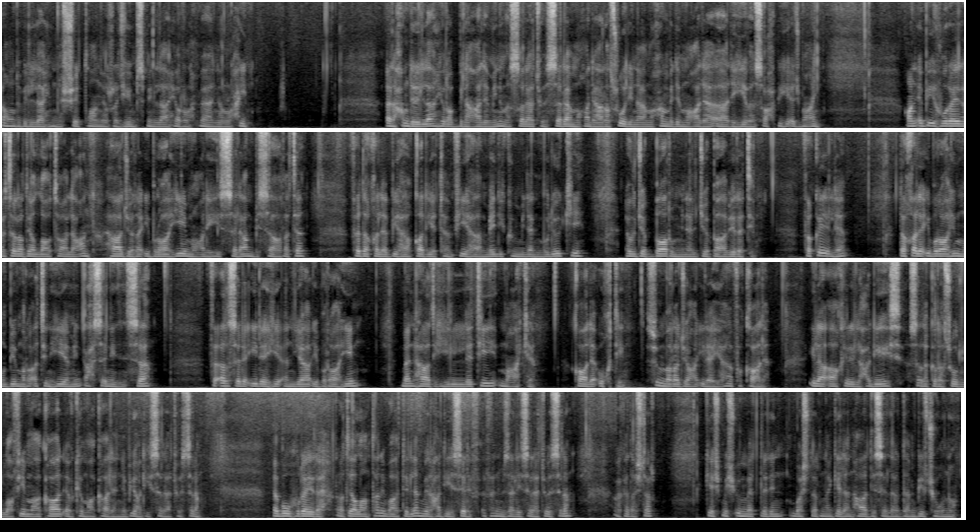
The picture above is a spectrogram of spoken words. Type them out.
Euzu billahi mineşşeytanirracim. Bismillahirrahmanirrahim. Elhamdülillahi rabbil alamin ve salatu vesselamu ala rasulina Muhammedin ve ala alihi ve sahbihi ecmaîn. An Ebi Hureyre radıyallahu teala an hacere İbrahim aleyhisselam bisarete fedakale biha qaryeten fiha melikun minel muluki ev cebbarun minel cebabireti. Fekile dakale İbrahim bimraatin hiye min ahsenin nisa فأرسل إليه أن يا إبراهيم من هذه التي معك قال أختي ثم رجع إليها فقال إلى آخر الحديث صدق رسول الله فيما قال أو كما قال النبي عليه الصلاة والسلام Ebu Hureyre radıyallahu anh'tan rivayet edilen bir hadis-i şerif. Efendimiz aleyhissalatü vesselam arkadaşlar geçmiş ümmetlerin başlarına gelen hadiselerden birçoğunu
